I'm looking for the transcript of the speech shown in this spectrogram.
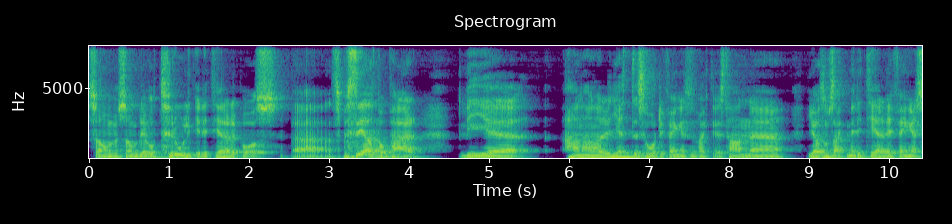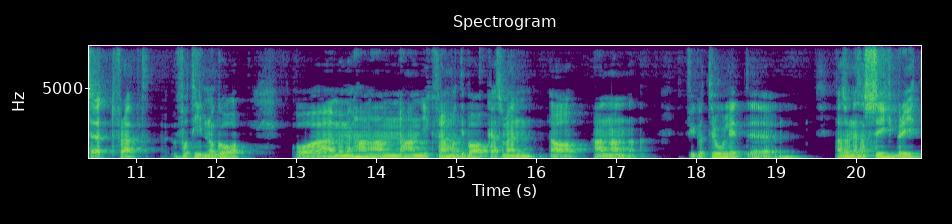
som, som blev otroligt irriterade på oss. Uh, speciellt på Per. Vi, uh, han, han hade jättesvårt i fängelset faktiskt. Han, uh, jag som sagt mediterade i fängelset för att få tiden att gå. Och, men men han, han, han gick fram och tillbaka som en... Ja, han, han fick otroligt... Alltså nästan psykbryt.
